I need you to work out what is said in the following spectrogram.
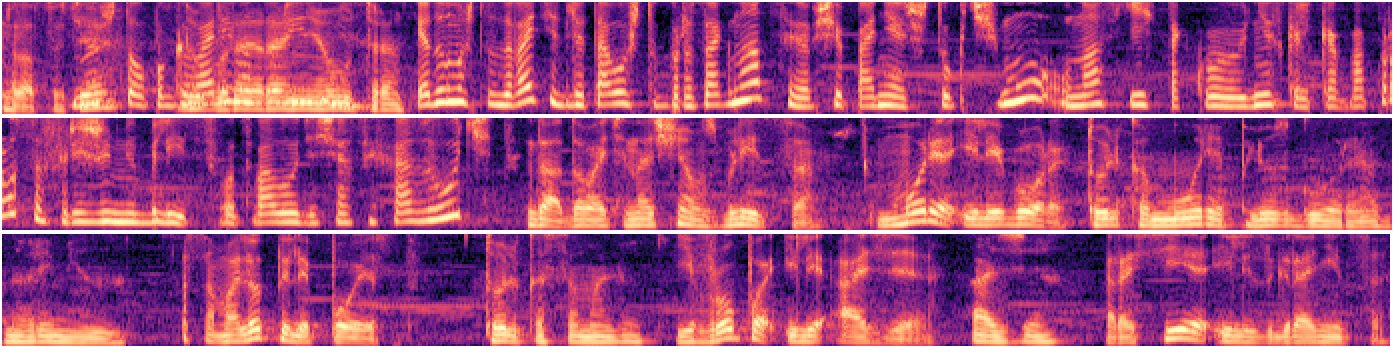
Здравствуйте. Ну что, поговорим Доброе о туризме? раннее утро. Я думаю, что давайте для того, чтобы разогнаться и вообще понять, что к чему, у нас есть такое несколько вопросов в режиме Блиц. Вот Володя сейчас их озвучит. Да, давайте начнем с Блица. Море или горы? Только море плюс горы одновременно. Самолет или поезд? Только самолет. Европа или Азия? Азия. Россия или заграница?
